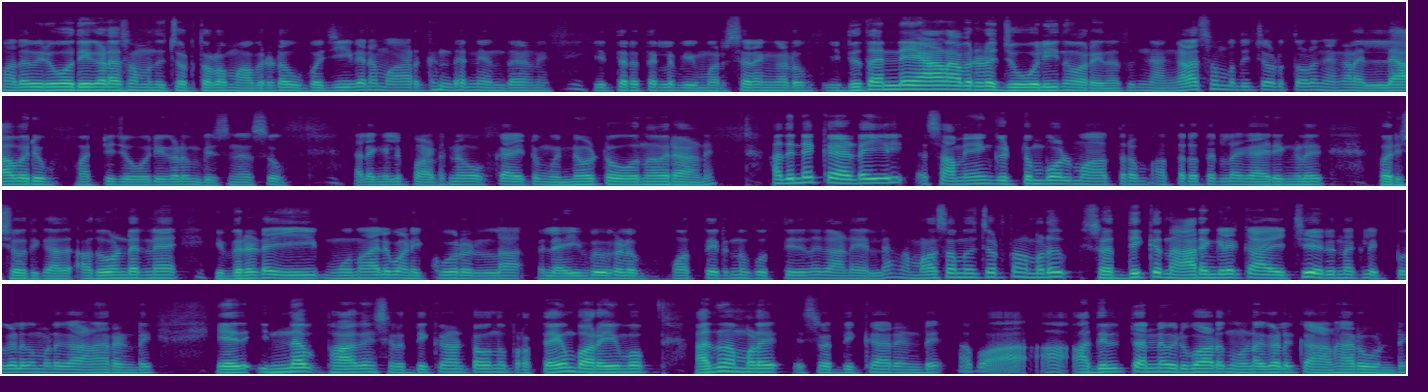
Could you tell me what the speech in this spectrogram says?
മതവിരോധികളെ സംബന്ധിച്ചിടത്തോളം അവരുടെ ഉപജീവന മാർഗം തന്നെ എന്താണ്? ഇത്തരത്തിലുള്ള വിമർശനങ്ങളും ഇത് തന്നെയാണ് അവരുടെ ജോലി എന്ന് പറയുന്നത്. ഞങ്ങളെ സംബന്ധിച്ചിടത്തോളം ഞങ്ങൾ എല്ലാവരും മറ്റു ജോലികളും ബിസിനസ്സും അല്ലെങ്കിൽ പഠനവും ഒക്കെ ആയിട്ട് മുന്നോട്ട് പോകുന്നവരാണ്. അതിന്റെയൊക്കെ ഇടയിൽ സമയം കിട്ടുമ്പോൾ മാത്രം അത്തരത്തിലുള്ള കാര്യങ്ങൾ പരിശോധിക്കാതെ അതുകൊണ്ട് തന്നെ ഇവരുടെ ഈ മൂന്നാൽ മണിക്കൂറുള്ള ലൈവുകളും മൊത്തിരുന്ന് കുത്തിരുന്ന് കാണുകയല്ല. നമ്മളെ സംബന്ധിച്ചിടത്തോളം നമ്മൾ ശ്രദ്ധിക്കുന്ന ആരെങ്കിലുമൊക്കെ അയച്ചു തരുന്ന ക്ലിപ്പുകൾ നമ്മൾ കാണാറുണ്ട്. ഇന്ന ഭാഗം ശ്രദ്ധിക്കണം കേട്ടോ എന്ന് പ്രത്യേകം പറയുമ്പോൾ അത് നമ്മൾ ശ്രദ്ധിക്കാറുണ്ട്. അപ്പോൾ അതിൽ തന്നെ ഒരുപാട് നുണകൾ കാണാറുമുണ്ട്.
